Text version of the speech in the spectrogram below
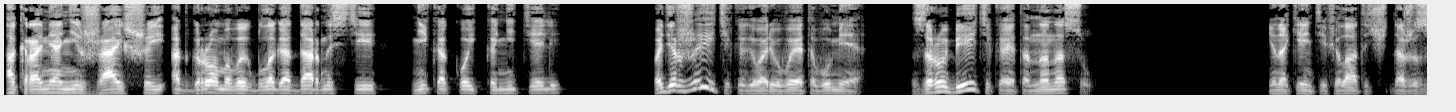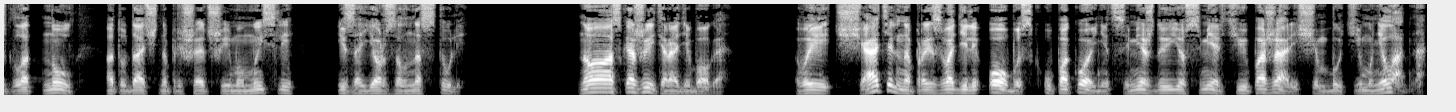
окромя нижайшей от громовых благодарностей, никакой канители. Подержите-ка, говорю, вы это в уме, зарубите-ка это на носу. Иннокентий Филатыч даже сглотнул от удачно пришедшей ему мысли и заерзал на стуле. «Ну, скажите, ради бога, вы тщательно производили обыск у покойницы между ее смертью и пожарищем, будь ему неладно?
